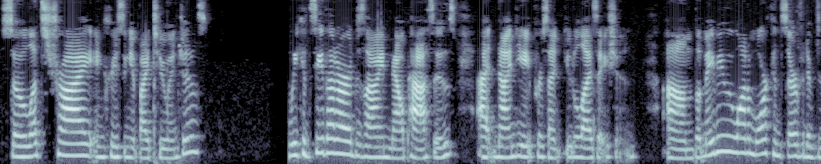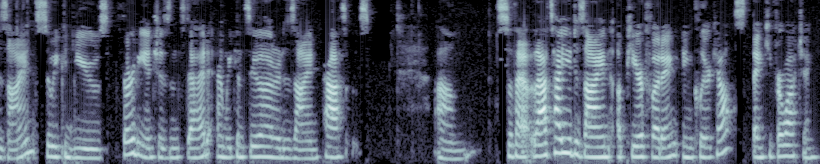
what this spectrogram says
So let's try increasing it by two inches. We can see that our design now passes at 98% utilization. Um, but maybe we want a more conservative design, so we could use 30 inches instead, and we can see that our design passes. Um, so that, that's how you design a pier footing in ClearCalcs. Thank you for watching.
